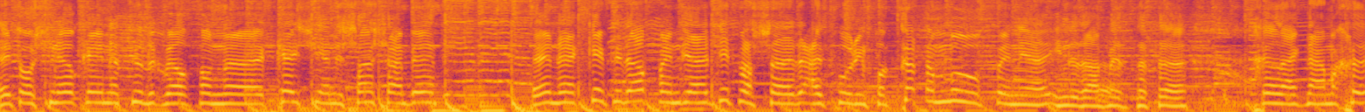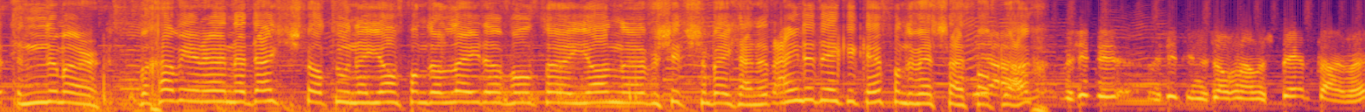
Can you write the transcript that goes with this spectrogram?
Het origineel ken je natuurlijk wel van eh, Casey en de Sunshine Band. En eh Keep It Up. En dit was eh, de uitvoering van Cut and Move. En inderdaad met het gelijknamige nummer. We gaan weer naar Duitsersveld toe, naar Jan van der Leden. Want Jan, we zitten zo'n beetje aan het einde, denk ik, hè, van de wedstrijd van vandaag. we zitten, we zitten in de zogenaamde spare time, hè.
